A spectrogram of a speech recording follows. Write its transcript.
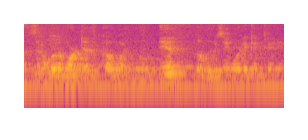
is it a little more difficult when, if the losing were to continue,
